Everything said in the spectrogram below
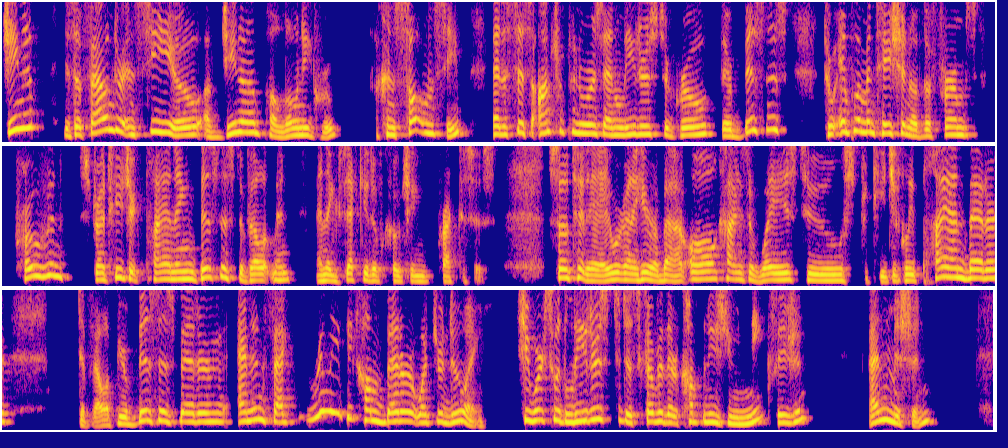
Gina is the founder and CEO of Gina Paoloni Group, a consultancy that assists entrepreneurs and leaders to grow their business through implementation of the firm's proven strategic planning, business development, and executive coaching practices. So today we're going to hear about all kinds of ways to strategically plan better, develop your business better, and in fact, really become better at what you're doing. She works with leaders to discover their company's unique vision and mission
